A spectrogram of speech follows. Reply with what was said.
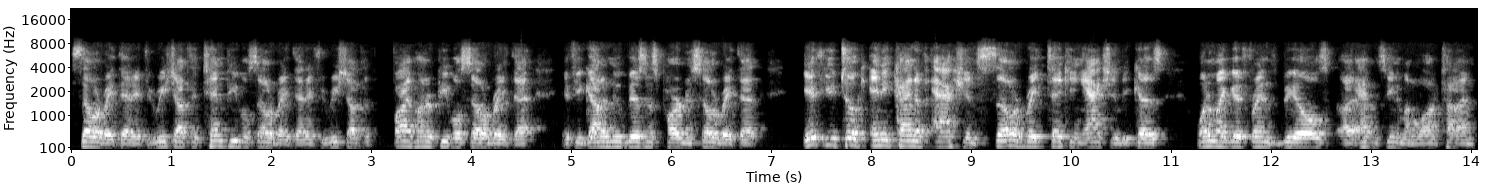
celebrate that. If you reached out to 10 people, celebrate that. If you reached out to 500 people, celebrate that. If you got a new business partner, celebrate that if you took any kind of action, celebrate taking action because one of my good friends, Bill's, I haven't seen him in a long time.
